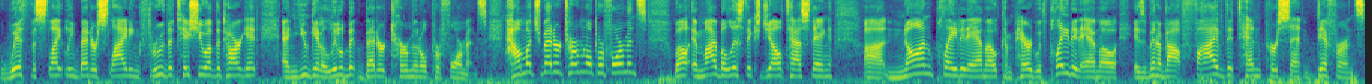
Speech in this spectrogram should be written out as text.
with the slightly better sliding through the tissue of the target and you get a little bit better terminal performance. How much better terminal performance? Well, in my ballistics gel testing, uh, non-plated ammo compared with plated ammo has been about 5 to 10% difference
